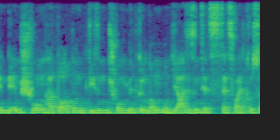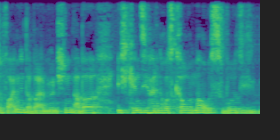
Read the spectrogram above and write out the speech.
In dem Schwung hat Dortmund diesen Schwung mitgenommen. Und ja, sie sind jetzt der zweitgrößte Verein hinter Bayern München, aber ich kenne sie halt noch aus Graue Maus, wo sie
